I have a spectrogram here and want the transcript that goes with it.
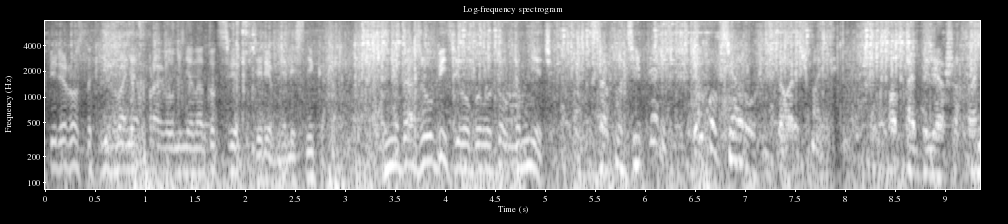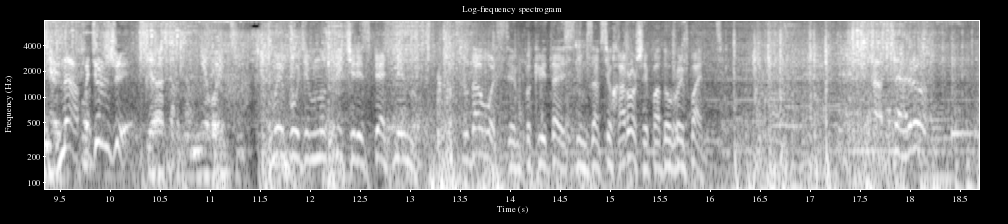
переросток едва не отправил меня на тот свет в деревне лесника. Мне даже убить его было толком нечем. Зато теперь легко всеоружен, товарищ майор. Пока Беляш охраняет... На, подержи! Театр нам не войти. Мы будем внутри через пять минут. С удовольствием поквитаюсь с ним за все хорошее по доброй памяти. Осторожно!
